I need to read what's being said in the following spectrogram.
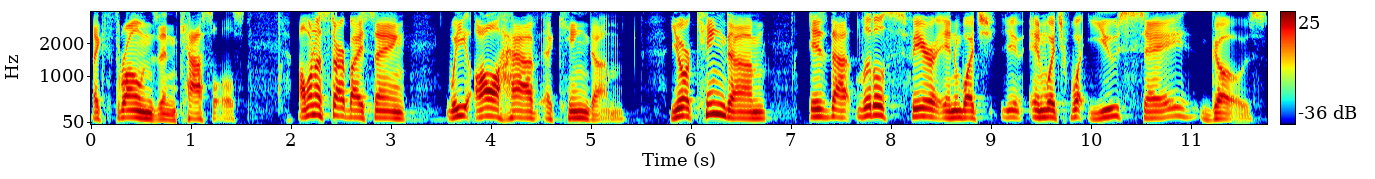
like thrones and castles. I want to start by saying we all have a kingdom. Your kingdom is that little sphere in which in which what you say goes.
